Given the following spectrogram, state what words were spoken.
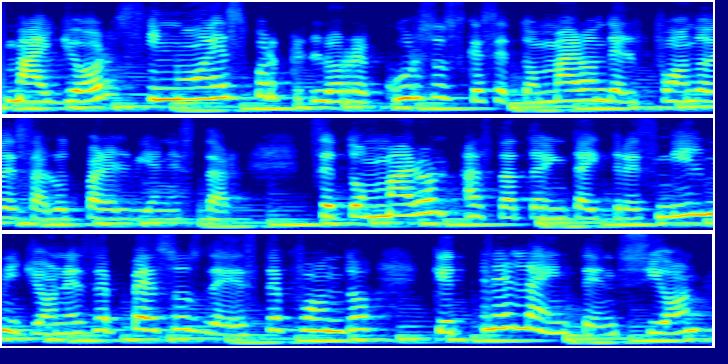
mayor si no es por los recursos que se tomaron del Fondo de Salud para el Bienestar. Se tomaron hasta 33 mil millones de pesos de este fondo que tiene la intención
